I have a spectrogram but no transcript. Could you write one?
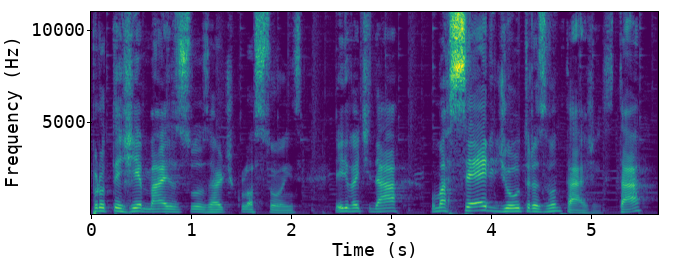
proteger mais as suas articulações, ele vai te dar uma série de outras vantagens, tá?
